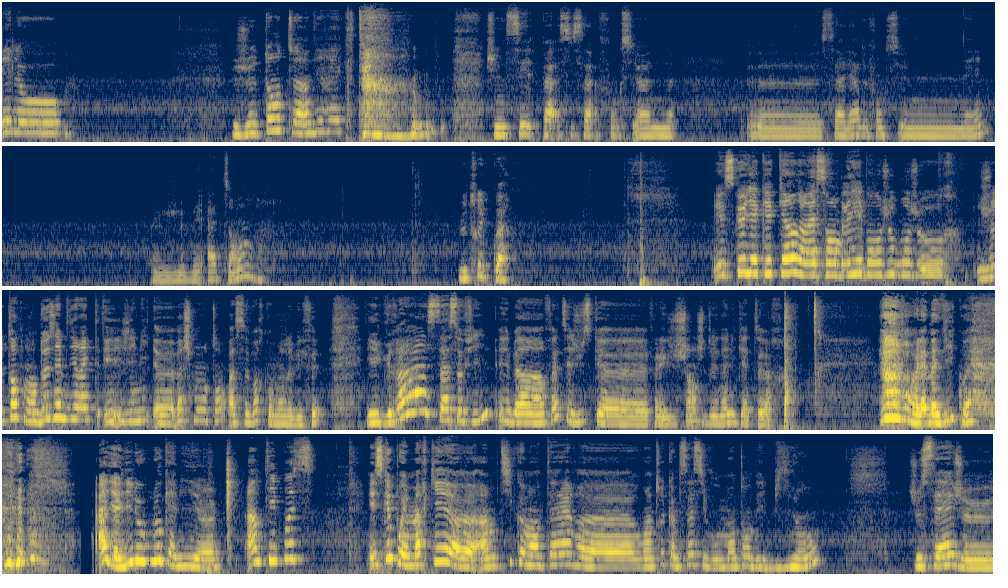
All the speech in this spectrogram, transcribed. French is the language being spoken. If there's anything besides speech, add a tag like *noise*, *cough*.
Hello Je tente un direct. *laughs* Je ne sais pas si ça fonctionne. Euh, ça a l'air de fonctionner. Je vais attendre. Le truc quoi. Est-ce qu'il y a quelqu'un dans l'assemblée? Bonjour, bonjour. Je tente mon deuxième direct et j'ai mis euh, vachement longtemps à savoir comment j'avais fait. Et grâce à Sophie, et eh ben en fait c'est juste qu'il fallait que je change de navigateur. *laughs* Ah, voilà ma vie quoi. *laughs* ah il y a Lilou Blue qui a mis euh, un petit pouce. Est-ce que vous pouvez marquer euh, un petit commentaire ou un truc comme ça si vous m'entendez bien? Je sais,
